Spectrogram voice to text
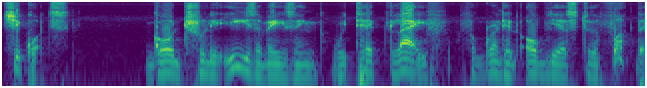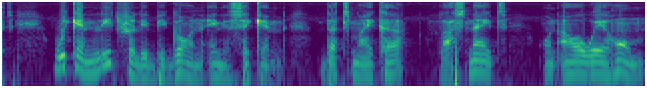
She quotes, God truly is amazing. We take life for granted, obvious to the fact that we can literally be gone any second. That's my car. Last night, on our way home,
